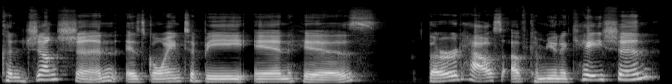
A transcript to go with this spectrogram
conjunction is going to be in his third house of communication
